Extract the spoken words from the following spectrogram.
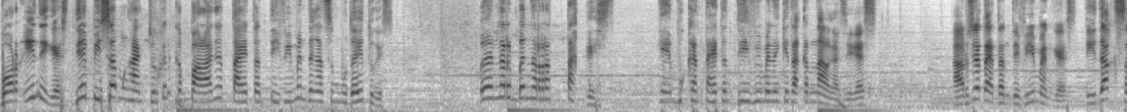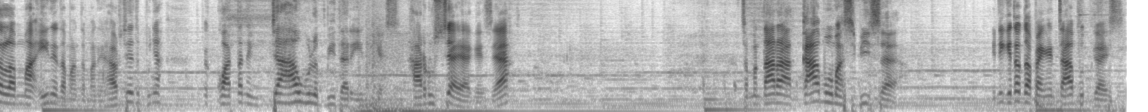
Bor ini guys, dia bisa menghancurkan kepalanya Titan TV Man dengan semudah itu guys. Bener-bener retak guys. Kayak bukan Titan TV Man yang kita kenal gak sih guys? Harusnya Titan TV Man guys Tidak selemah ini teman-teman Harusnya dia punya kekuatan yang jauh lebih dari ini guys Harusnya ya guys ya Sementara kamu masih bisa Ini kita udah pengen cabut guys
